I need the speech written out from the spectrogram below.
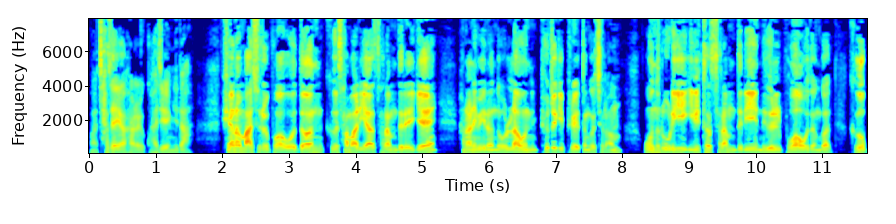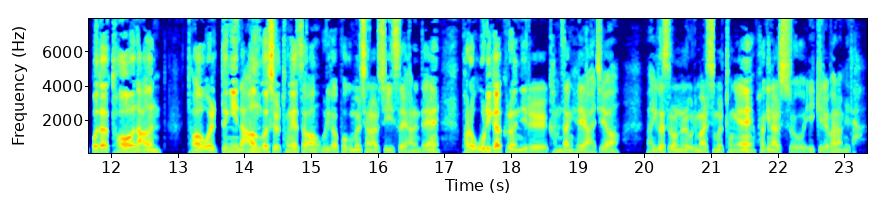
어, 찾아야 할 과제입니다. 희한한 마술을 보아오던 그 사마리아 사람들에게 하나님의 이런 놀라운 표적이 필요했던 것처럼 오늘 우리 일터 사람들이 늘 보아오던 것 그것보다 더 나은 더 월등히 나은 것을 통해서 우리가 복음을 전할 수 있어야 하는데 바로 우리가 그런 일을 감당해야 하지요. 아, 이것을 오늘 우리 말씀을 통해 확인할 수 있기를 바랍니다.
